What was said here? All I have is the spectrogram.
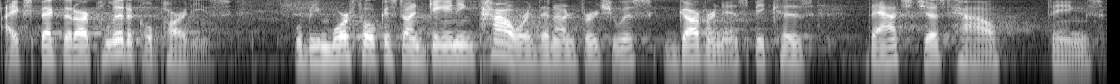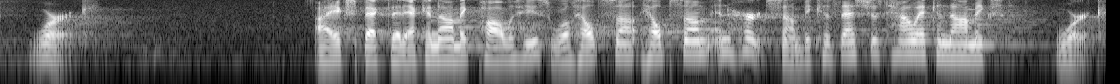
I expect that our political parties will be more focused on gaining power than on virtuous governance because that's just how things work. I expect that economic policies will help some, help some and hurt some because that's just how economics work.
